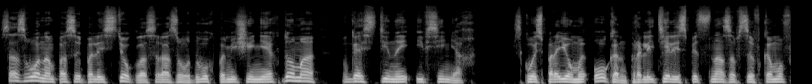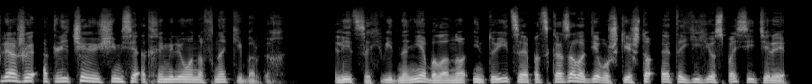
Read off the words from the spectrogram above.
Со звоном посыпались стекла сразу в двух помещениях дома, в гостиной и в синях. Сквозь проемы окон пролетели спецназовцы в камуфляже, отличающимся от хамелеонов на киборгах. Лиц их видно не было, но интуиция подсказала девушке, что это ее спасители.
